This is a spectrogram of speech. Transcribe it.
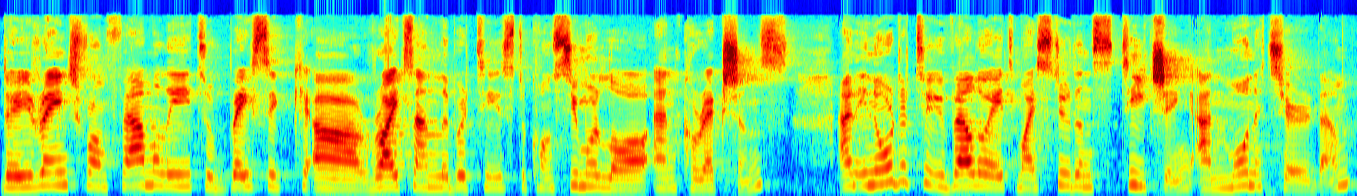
They range from family to basic uh, rights and liberties to consumer law and corrections. And in order to evaluate my students' teaching and monitor them,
